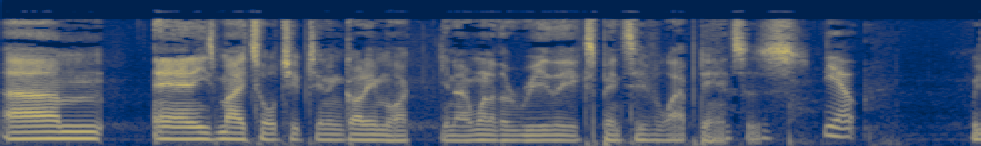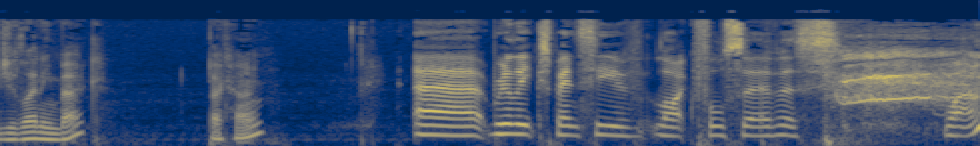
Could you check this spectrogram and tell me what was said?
Um, and his mates all chipped in and got him like you know one of the really expensive lap dances. Yep. Would you let him back, back home? Uh, really expensive, like full service one,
